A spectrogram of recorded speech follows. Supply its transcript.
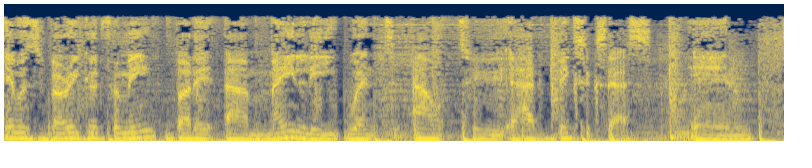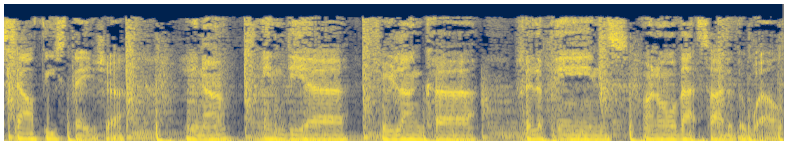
it was very good for me, but it um, mainly went out to it had big success in Southeast Asia, you know, India, Sri Lanka, Philippines, and all that side of the world.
